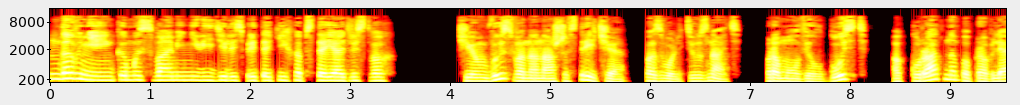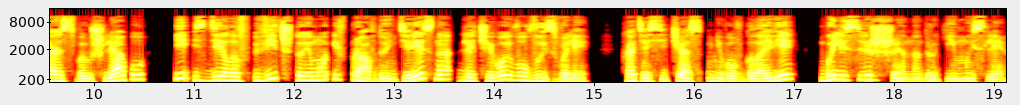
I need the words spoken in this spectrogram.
«Давненько мы с вами не виделись при таких обстоятельствах. Чем вызвана наша встреча, позвольте узнать, промолвил гость, аккуратно поправляя свою шляпу и сделав вид, что ему и вправду интересно, для чего его вызвали, хотя сейчас у него в голове были совершенно другие мысли.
